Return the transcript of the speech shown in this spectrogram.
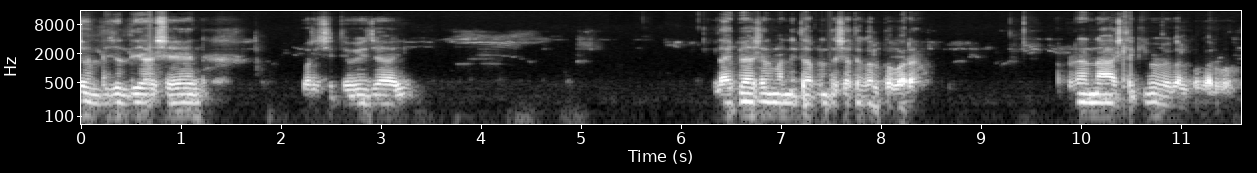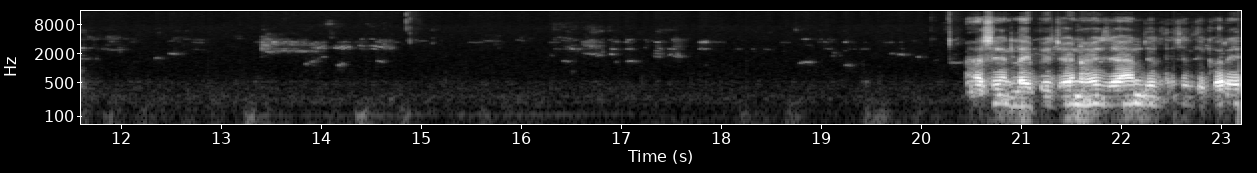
জলদি জলদি আসেন। পরিচিত হয়ে যাই। লাইভে আসার মানে তো আপনাদের সাথে গল্প করা। আপনারা না আসলে কীভাবে গল্প করব? আসেন লাইফে জয়েন হয়ে যান, জলদি জলদি করে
